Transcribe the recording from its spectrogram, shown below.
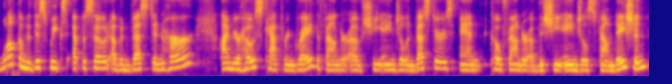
Welcome to this week's episode of Invest in Her. I'm your host, Catherine Gray, the founder of She Angel Investors and co founder of the She Angels Foundation,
